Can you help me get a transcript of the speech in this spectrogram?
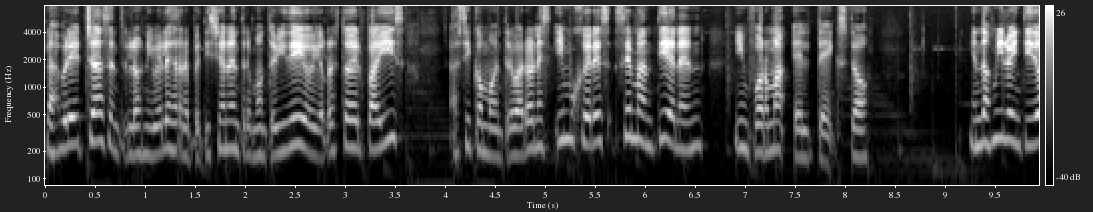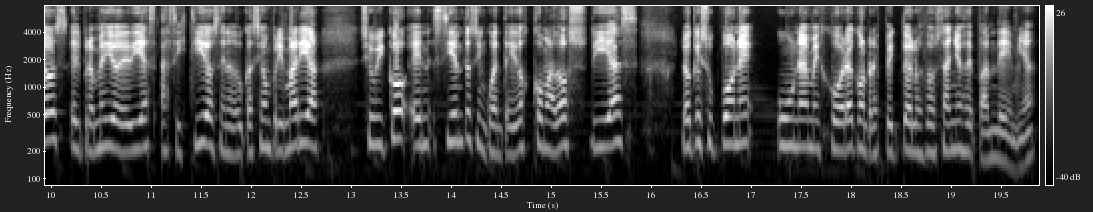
Las brechas entre los niveles de repetición entre Montevideo y el resto del país, así como entre varones y mujeres, se mantienen, informa el texto. En 2022, el promedio de días asistidos en educación primaria se ubicó en 152,2 días, lo que supone una mejora con respecto a los dos años de pandemia.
